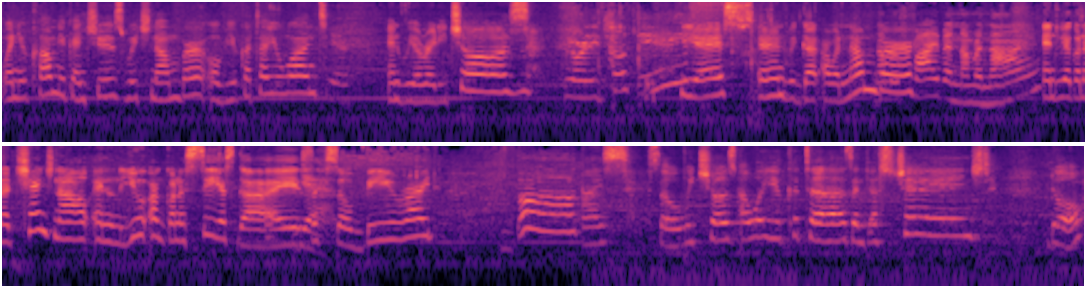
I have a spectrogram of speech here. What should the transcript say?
when you come, you can choose which number of yukata you want. Yes. And we already chose. We already chose these. Yes, and we got our number. Number five and number nine. And we are gonna change now, and you are gonna see us, guys. Yes. So be right back, guys. So we chose our yukatas and just changed. Though,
